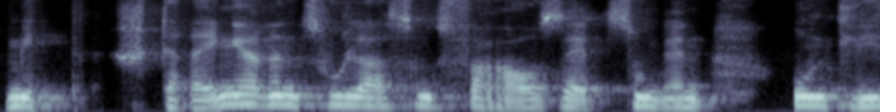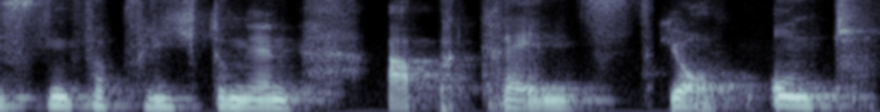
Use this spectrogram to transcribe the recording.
mit strengeren Zulassungsvoraussetzungen und Listingverpflichtungen abgrenzt. Ja, und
